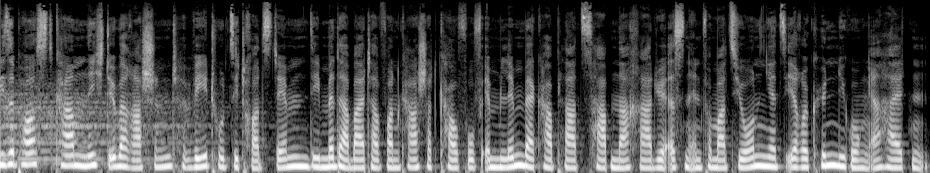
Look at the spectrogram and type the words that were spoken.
Diese Post kam nicht überraschend, weh tut sie trotzdem. Die Mitarbeiter von Karstadt Kaufhof im Limbecker Platz haben nach Radio Essen Informationen jetzt ihre Kündigung erhalten.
